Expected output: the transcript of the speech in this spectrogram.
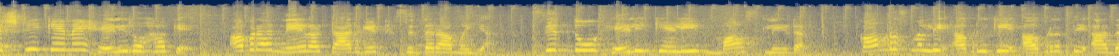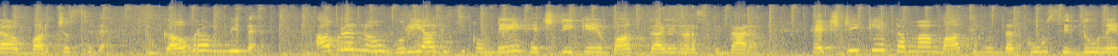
ಎಚ್ಡಿಕೆನೆ ಹೇಳಿರೋ ಹಾಗೆ ಅವರ ನೇರ ಟಾರ್ಗೆಟ್ ಸಿದ್ದರಾಮಯ್ಯ. ಸಿದ್ದು ಹೇಳಿ ಕೇಳಿ ಮಾಸ್ ಲೀಡರ್. ಕಾಂಗ್ರೆಸ್ನಲ್ಲಿ ಅವರಿಗೆ ಅವರದ್ದೇ ಆದ ವರ್ಚಸ್ಸಿದೆ, ಗೌರವವಿದೆ. ಅವರನ್ನು ಗುರಿಯಾಗಿಸಿಕೊಂಡೇ ಎಚ್ಡಿಕೆ ವಾಗ್ದಾಳಿ ನಡೆಸುತ್ತಿದ್ದಾರೆ ಎಚ್ಡಿಕೆ ತಮ್ಮ ಮಾತಿನುದ್ದಕ್ಕೂ ಸಿದ್ದುನೇ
